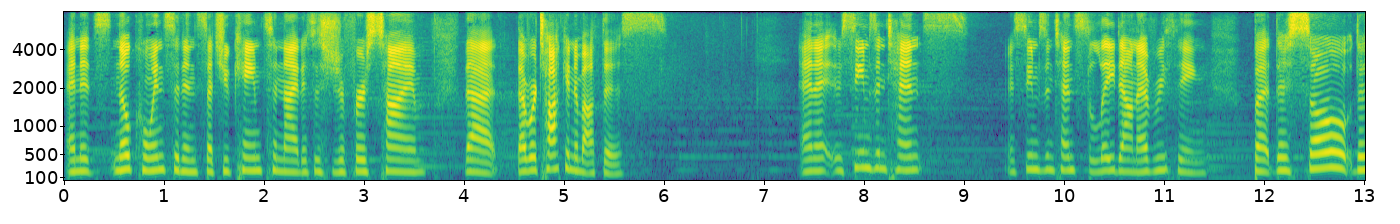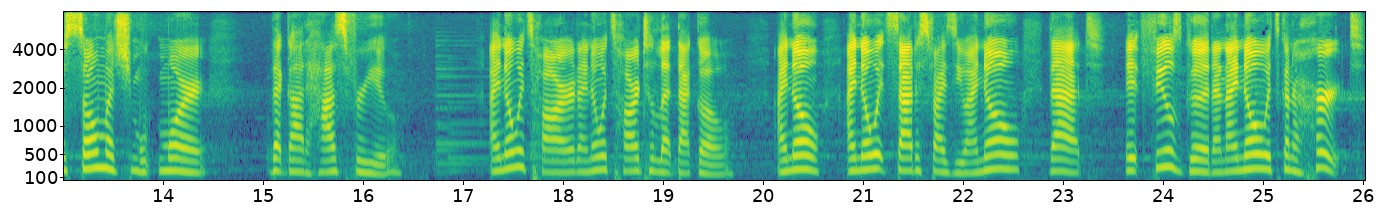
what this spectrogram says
And it's no coincidence that you came tonight if this is your first time that, that we're talking about this. And it, it seems intense. It seems intense to lay down everything, but there's so there's so much more that God has for you. I know it's hard. I know it's hard to let that go. I know I know it satisfies you. I know that it feels good and I know it's going to hurt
